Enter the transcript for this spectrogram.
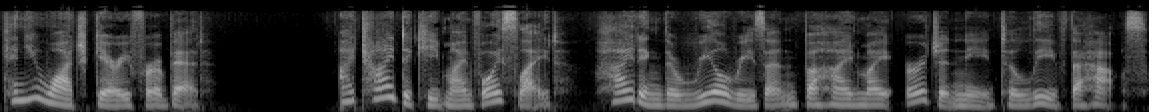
Can you watch Gary for a bit? I tried to keep my voice light, hiding the real reason behind my urgent need to leave the house.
